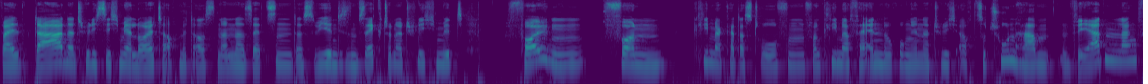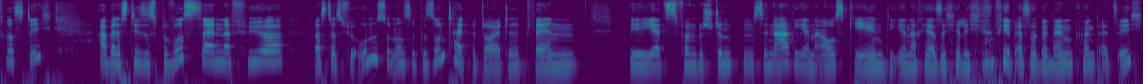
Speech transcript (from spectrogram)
weil da natürlich sich mehr Leute auch mit auseinandersetzen, dass wir in diesem Sektor natürlich mit Folgen von Klimakatastrophen, von Klimaveränderungen natürlich auch zu tun haben werden langfristig. Aber dass dieses Bewusstsein dafür, was das für uns und unsere Gesundheit bedeutet, wenn wir jetzt von bestimmten Szenarien ausgehen, die ihr nachher sicherlich viel besser benennen könnt als ich,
